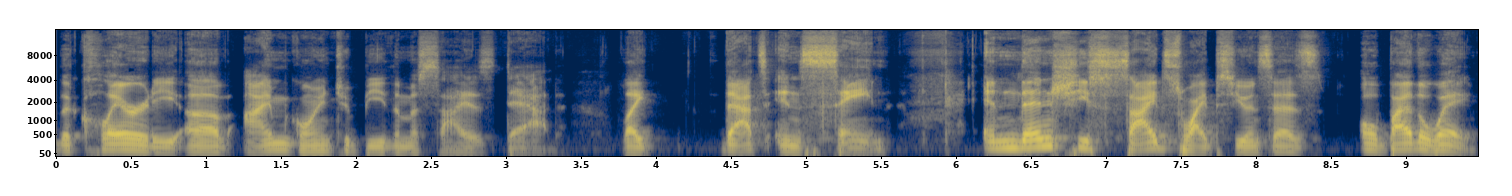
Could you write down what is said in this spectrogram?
the clarity of, I'm going to be the Messiah's dad. Like that's insane. And then she sideswipes you and says, Oh, by the way,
